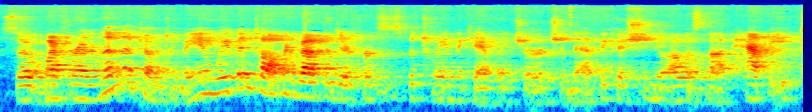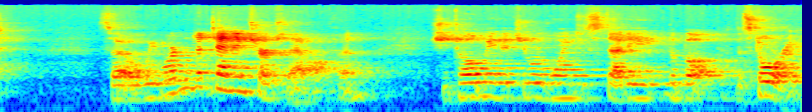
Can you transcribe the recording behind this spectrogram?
So my friend Linda come to me, and we've been talking about the differences between the Catholic Church and that because she knew I was not happy. So we weren't attending church that often. She told me that you were going to study the book, the story,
